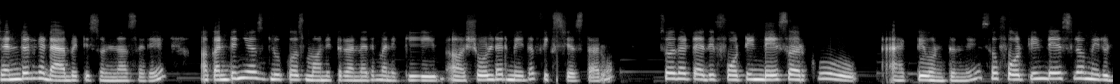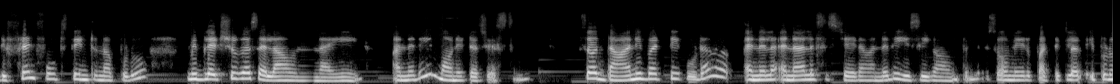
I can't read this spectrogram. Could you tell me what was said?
జనరల్గా డయాబెటీస్ ఉన్నా సరే ఆ కంటిన్యూస్ గ్లూకోజ్ మానిటర్ అనేది మనకి షోల్డర్ మీద ఫిక్స్ చేస్తారు. సో దట్ అది ఫోర్టీన్ డేస్ వరకు యాక్టివ్ ఉంటుంది. సో ఫోర్టీన్ డేస్లో మీరు డిఫరెంట్ ఫుడ్స్ తింటున్నప్పుడు మీ బ్లడ్ షుగర్స్ ఎలా ఉన్నాయి అన్నది మానిటర్ చేస్తుంది. సో దాన్ని బట్టి కూడా ఎనాలిసిస్ చేయడం అనేది ఈజీగా ఉంటుంది. సో మీరు పర్టికులర్ ఇప్పుడు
